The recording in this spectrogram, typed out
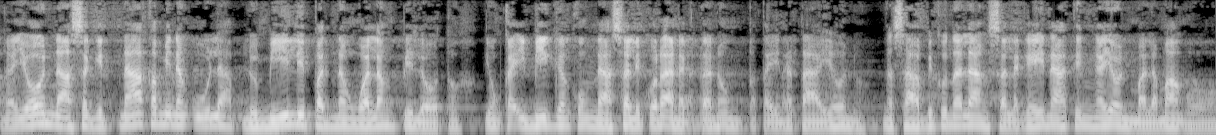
Ngayon, nasa gitna kami ng ulap, lumilipad ng walang piloto. Yung kaibigan kong nasa likuran nagtanong, patay na tayo no? Nasabi ko na lang, sa lagay natin ngayon, malamang oo.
